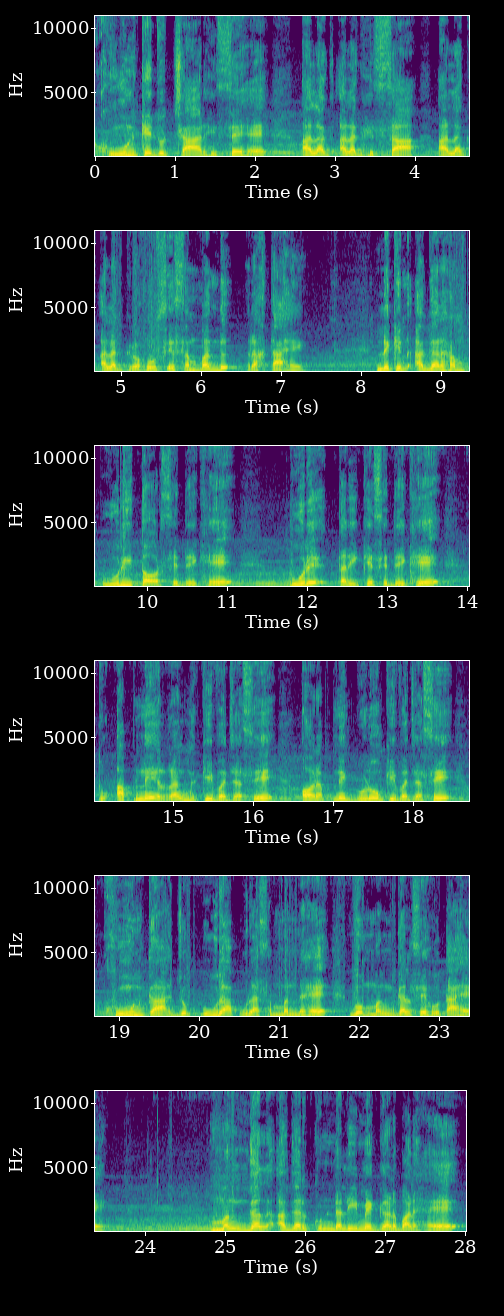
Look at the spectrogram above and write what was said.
खून के जो चार हिस्से हैं अलग अलग हिस्सा अलग अलग ग्रहों से संबंध रखता है। लेकिन अगर हम पूरी तौर से देखें, पूरे तरीके से देखें तो अपने रंग की वजह से और अपने गुणों की वजह से खून का जो पूरा पूरा संबंध है, वो मंगल से होता है। मंगल अगर कुंडली में गड़बड़ है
